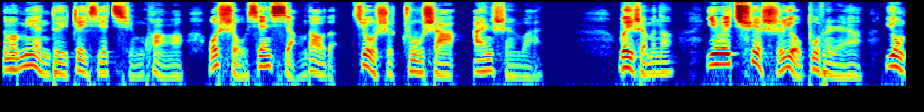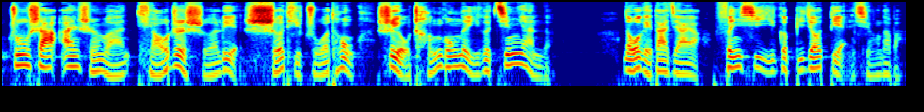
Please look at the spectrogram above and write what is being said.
那么面对这些情况啊，我首先想到的就是朱砂安神丸。为什么呢？因为确实有部分人啊，用朱砂安神丸调治舌裂、舌体灼痛是有成功的一个经验的。那我给大家呀分析一个比较典型的吧。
